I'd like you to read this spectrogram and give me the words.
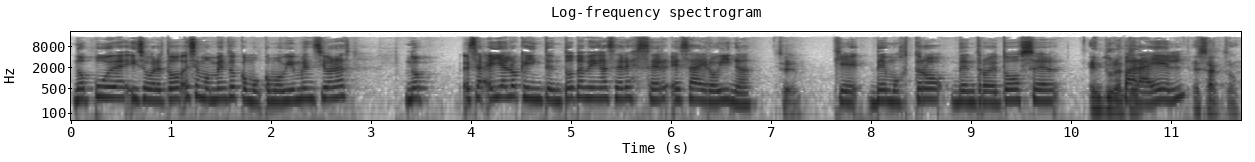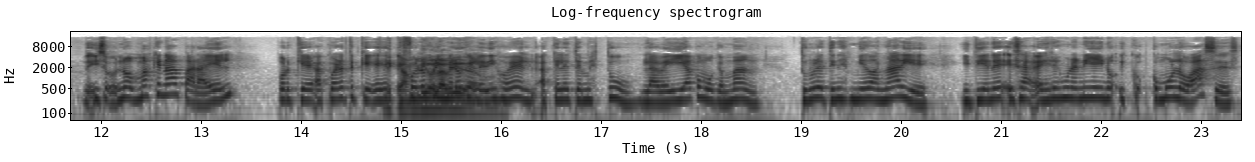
No pude. Y sobre todo ese momento, como, como bien mencionas, no... O sea, ella lo que intentó también hacer es ser esa heroína. Sí. Que demostró dentro de todo ser para él. Exacto. no, más que nada para él, porque acuérdate que fue lo primero que le dijo él. ¿A qué le temes tú? La veía como que, man, tú no le tienes miedo a nadie. Y tiene, o sea, eres una niña y, no, y ¿cómo lo haces?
